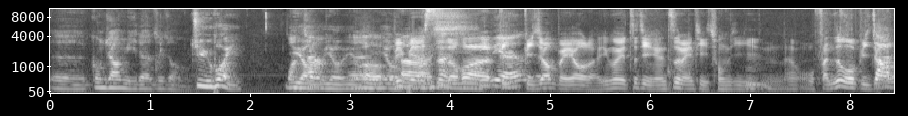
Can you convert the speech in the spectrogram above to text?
呃公交迷的这种聚会。有有有有 BBS 的话比比较没有了，因为这几年自媒体冲击，我反正我比较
